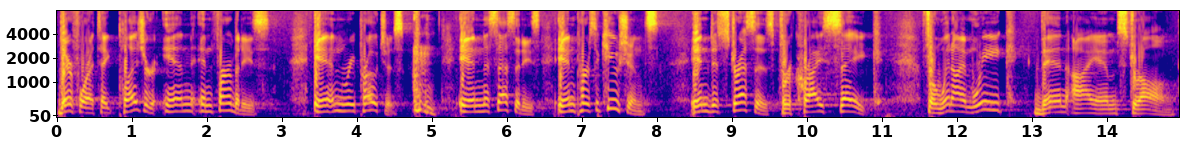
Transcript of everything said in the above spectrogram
Therefore, I take pleasure in infirmities, in reproaches, in necessities, in persecutions in distresses for Christ's sake. For when I'm weak, then I am strong.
